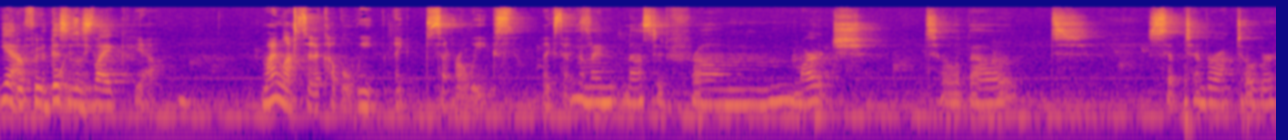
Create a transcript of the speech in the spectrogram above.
yeah. or food but this was poisoning. like yeah. Mine lasted a couple week, like several weeks, like six. mine lasted from March till about September, October,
